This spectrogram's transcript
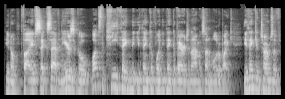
you know, five, six, seven years ago, what's the key thing that you think of when you think of aerodynamics on a motorbike? You think in terms of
